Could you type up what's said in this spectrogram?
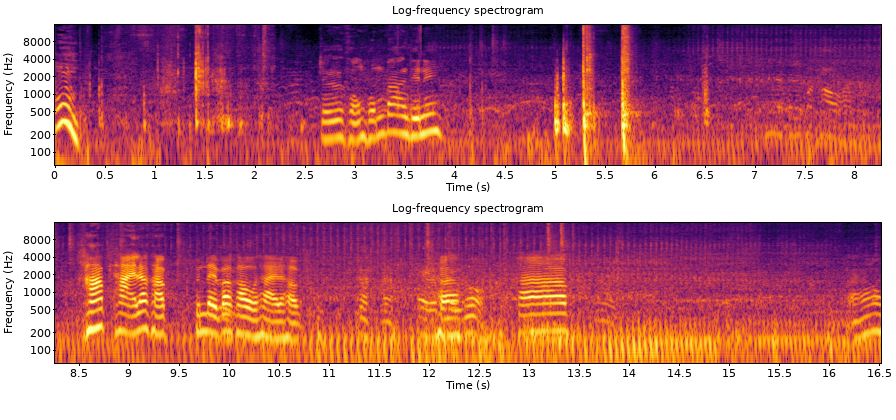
อืมเจอของผมบ้างทีนี้ ครับถ่ายแล้วครับขึ้นได้ป้าเข้าถ่ายแล้วครับ ครับครับอ้าว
